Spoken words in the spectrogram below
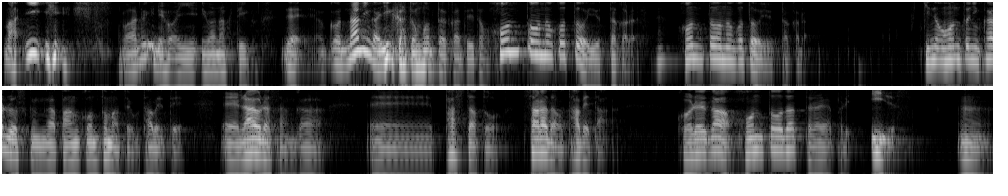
まあいい悪い例は言わなくていいでこれ何がいいかと思ったかというと本当のことを言ったからですね。本当のことを言ったから。昨日本当にカルロス君がパンコントマトを食べて、えー、ラウラさんが、えー、パスタとサラダを食べた。これが本当だったらやっぱりいいです。うん、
